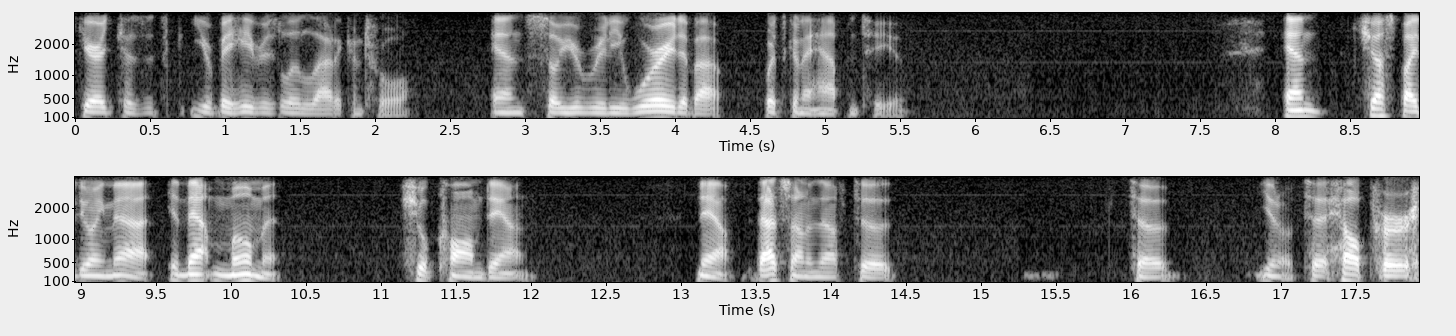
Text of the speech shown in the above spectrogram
scared because your behavior is a little out of control. And so you're really worried about what's going to happen to you. And just by doing that, in that moment, she'll calm down. Now, that's not enough to to you know to help her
